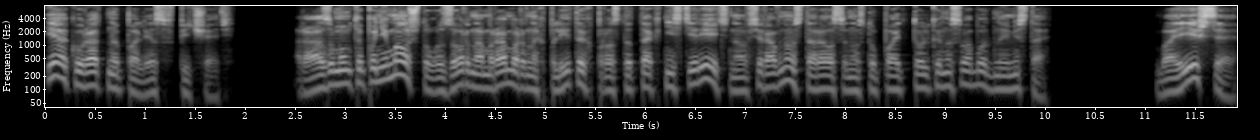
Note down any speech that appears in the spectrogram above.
и аккуратно полез в печать. Разумом ты понимал, что узор на мраморных плитах просто так не стереть, но все равно старался наступать только на свободные места. «Боишься?»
